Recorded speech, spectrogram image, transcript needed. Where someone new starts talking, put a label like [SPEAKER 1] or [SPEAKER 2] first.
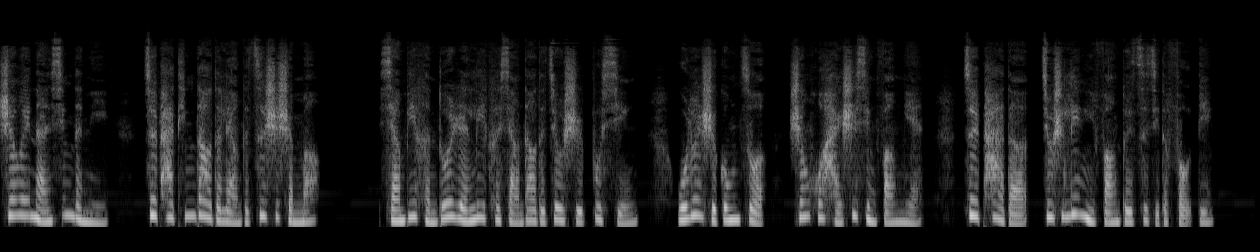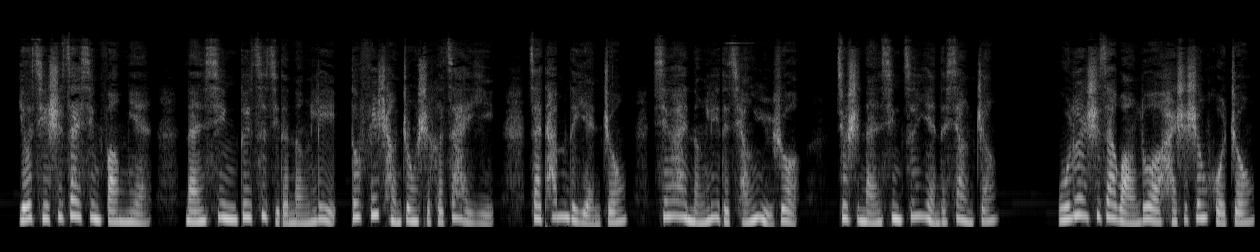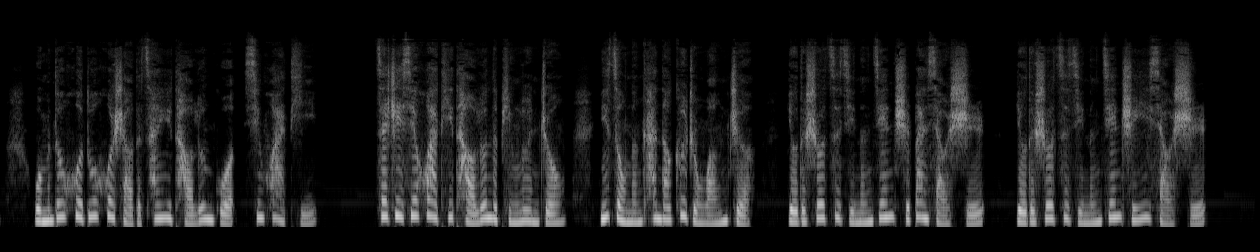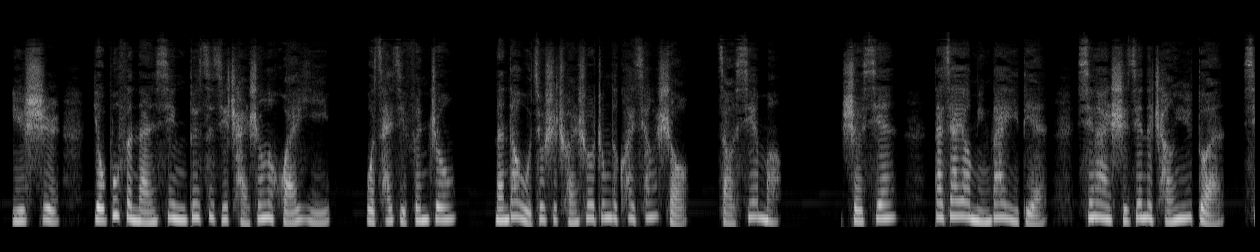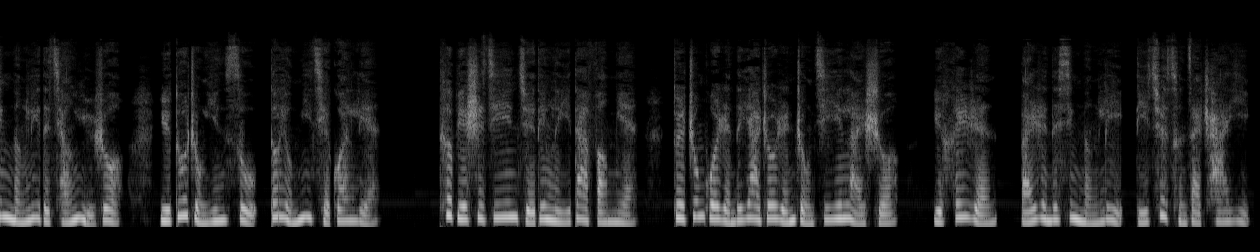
[SPEAKER 1] 身为男性的你，最怕听到的两个字是什么？想必很多人立刻想到的就是不行。无论是工作、生活还是性方面，最怕的就是另一方对自己的否定。尤其是在性方面，男性对自己的能力都非常重视和在意，在他们的眼中，性爱能力的强与弱就是男性尊严的象征。无论是在网络还是生活中，我们都或多或少的参与讨论过性话题。在这些话题讨论的评论中，你总能看到各种王者，有的说自己能坚持半小时，有的说自己能坚持一小时。于是，有部分男性对自己产生了怀疑：我才几分钟。难道我就是传说中的快枪手早泄吗？首先，大家要明白一点，性爱时间的长与短、性能力的强与弱，与多种因素都有密切关联。特别是基因决定了一大方面。对中国人的亚洲人种基因来说，与黑人、白人的性能力的确存在差异。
